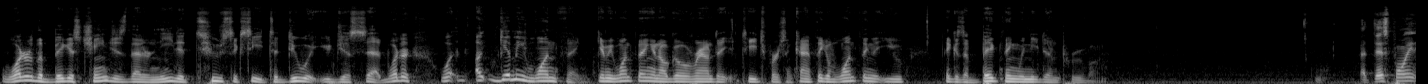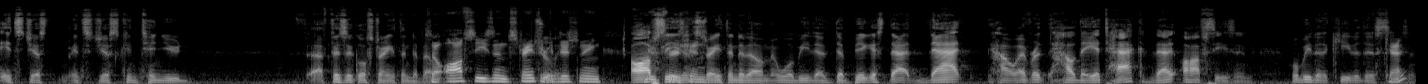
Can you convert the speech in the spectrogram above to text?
What are the biggest changes that are needed to succeed to do what you just said? What are what? Uh, give me one thing. Give me one thing, and I'll go around to, to each person. Kind of think of one thing that you think is a big thing we need to improve on. at this point, it's just it's just continued uh, physical strength and development. So, development. off season strength Truly. and conditioning, off season strength and development will be the, the biggest that that however how they attack that off season will be the key to this Okay. season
